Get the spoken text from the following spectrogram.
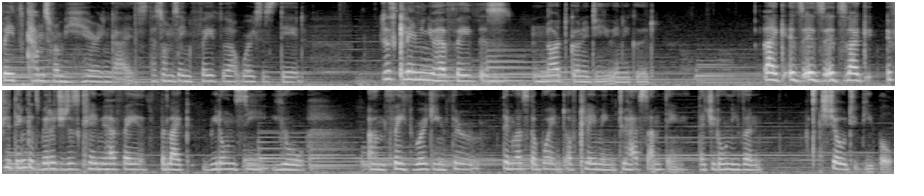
Faith comes from hearing, guys. That's what I'm saying. Faith without works is dead. Just claiming you have faith is not gonna do you any good like it's it's it's like if you think it's better to just claim you have faith but like we don't see your um, faith working through then what's the point of claiming to have something that you don't even show to people?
